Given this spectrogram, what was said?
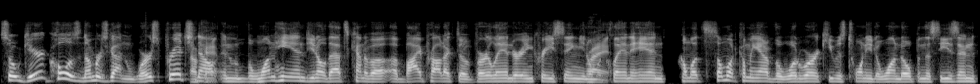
So Gerrit Cole's numbers gotten worse, Pritch. Okay. Now, in the one hand, you know, that's kind of a, a byproduct of Verlander increasing. You know, right. McClanahan somewhat, somewhat coming out of the woodwork. He was 20 to 1 to open the season.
